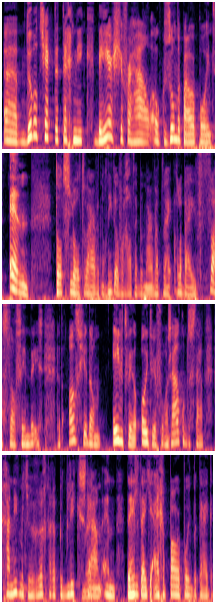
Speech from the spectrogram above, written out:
Eh dubbelcheck de techniek. Beheers je verhaal ook zonder PowerPoint. En tot slot, waar we het nog niet over gehad hebben, maar wat wij allebei vast wel vinden, is dat als je dan eventueel ooit weer voor een zaal komt te staan, ga niet met je rug naar het publiek staan en de hele tijd je eigen PowerPoint bekijken.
